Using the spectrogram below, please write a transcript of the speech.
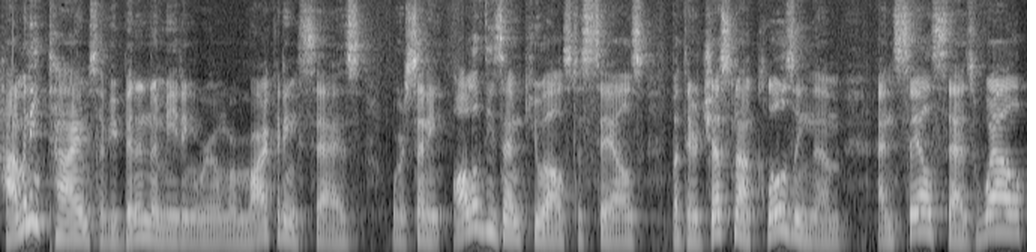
How many times have you been in a meeting room where marketing says, we're sending all of these MQLs to sales, but they're just not closing them, and sales says, well,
